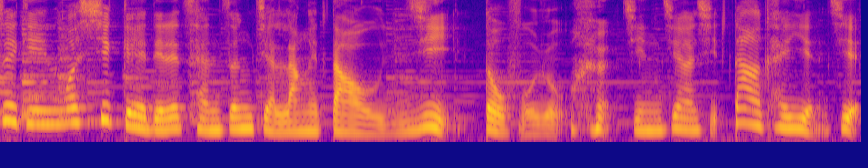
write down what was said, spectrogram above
最近我四个在咧餐厅吃人的岛语豆腐乳，真正是大开眼界。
